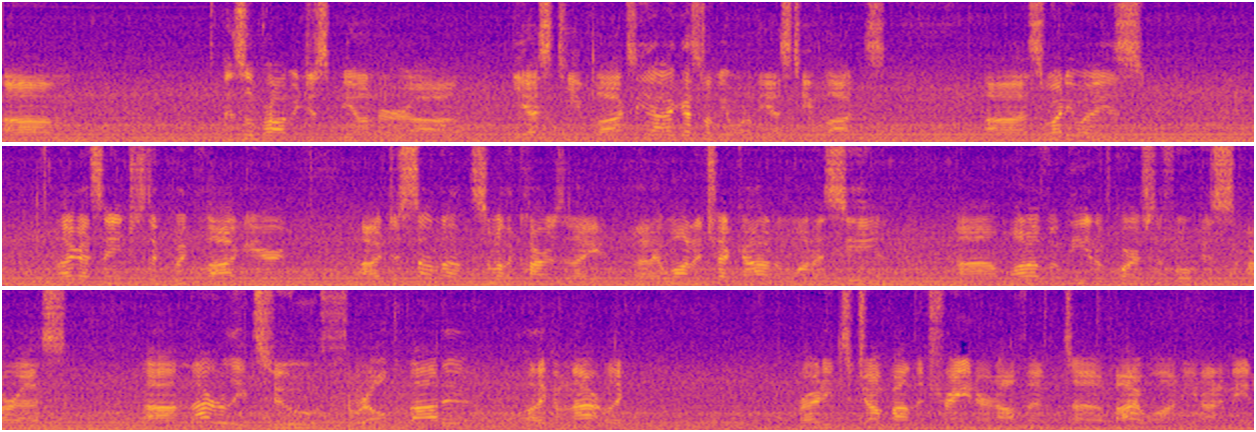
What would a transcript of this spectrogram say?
Um, this will probably just be under uh, the ST vlogs. Yeah, I guess it'll be one of the ST vlogs. Uh, so, anyways, like I was saying, just a quick vlog here. Uh, just some of some of the cars that I that I want to check out and want to see. Um, one of them being, of course, the Focus RS. Uh, I'm not really too thrilled about it. Like I'm not like ready to jump on the train or nothing to buy one. You know what I mean?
